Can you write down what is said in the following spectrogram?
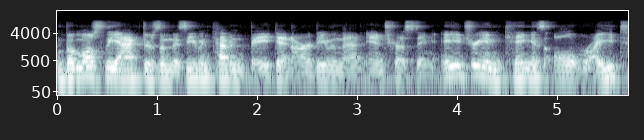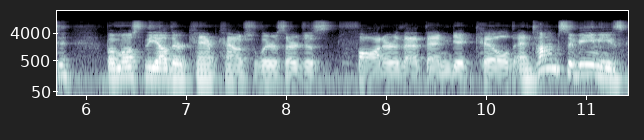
But most of the actors in this, even Kevin Bacon, aren't even that interesting. Adrienne King is alright but most of the other camp counselors are just fodder that then get killed. And Tom Savini's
